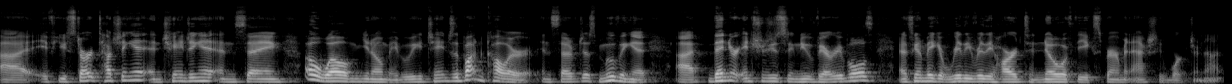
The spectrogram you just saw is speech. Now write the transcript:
Uh, if you start touching it and changing it and saying, oh, well, you know, maybe we could change the button color instead of just moving it, uh, then you're introducing new variables and it's going to make it really, really hard to know if the experiment actually worked or not.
